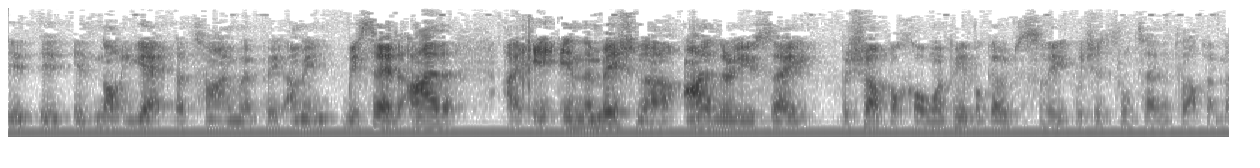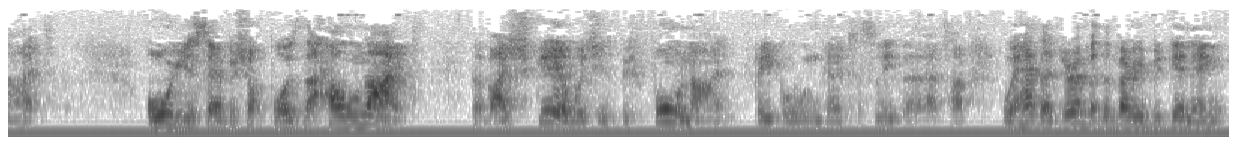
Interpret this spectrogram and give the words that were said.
it, it's not yet a time when people, I mean, we said either, in the Mishnah, either you say B'Shabbat when people go to sleep, which is till 10 o'clock at night, or you say B'Shabbat is the whole night. But by Shkia, which is before night, people wouldn't go to sleep at that time. We had that, during at the very beginning,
